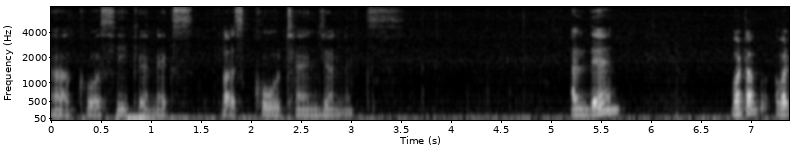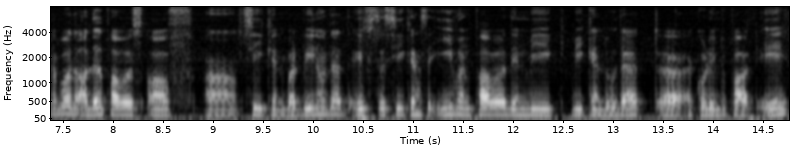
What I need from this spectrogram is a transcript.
uh, cosecant x plus cotangent x and then what, ab what about the other powers of uh, secant but we know that if the secant has an even power then we we can do that uh, according to part A.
